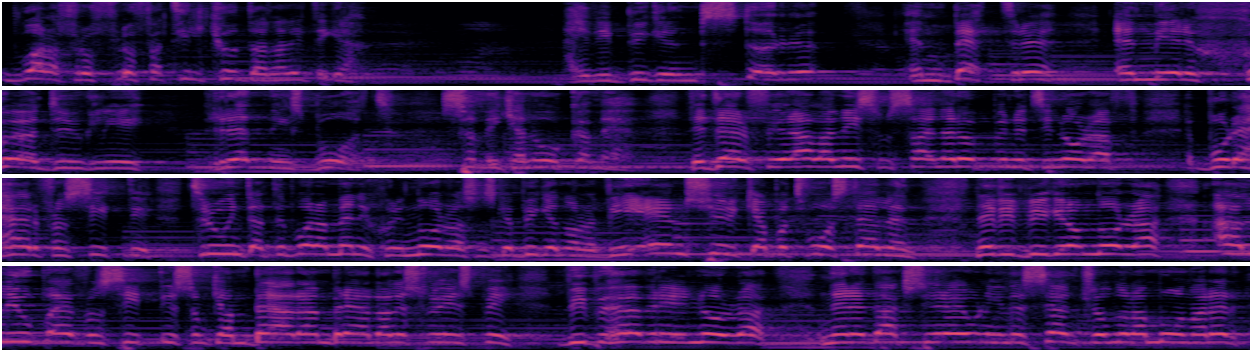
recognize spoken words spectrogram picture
bara för att fluffa till kuddarna lite grann. Nej, vi bygger en större, en bättre, en mer sjöduglig räddningsbåt som vi kan åka med. Det är därför alla ni som signar upp nu till norra, både här från city, tro inte att det är bara människor i norra som ska bygga norra. Vi är en kyrka på två ställen. När vi bygger om norra, allihopa är från city som kan bära en bräda eller slå in spik. Vi behöver er i norra. När det är dags att göra i ordning the central några månader,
